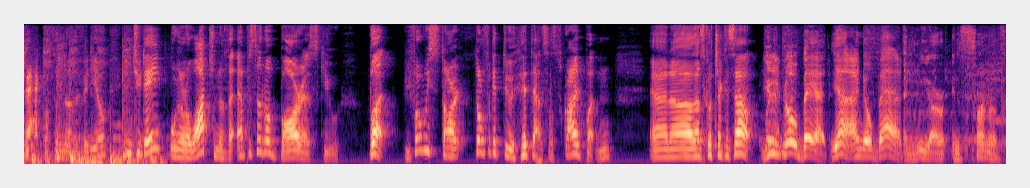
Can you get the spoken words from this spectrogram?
back with another video, and today we're gonna watch another episode of Bar Rescue. But before we start, don't forget to hit that subscribe button, and uh, let's go check this out. You know bad. Yeah, I know bad. And we are in front of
